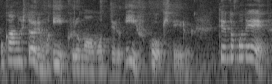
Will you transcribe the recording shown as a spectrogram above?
他の人よりもいい車を持ってるいい服を着ているっていうとこで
